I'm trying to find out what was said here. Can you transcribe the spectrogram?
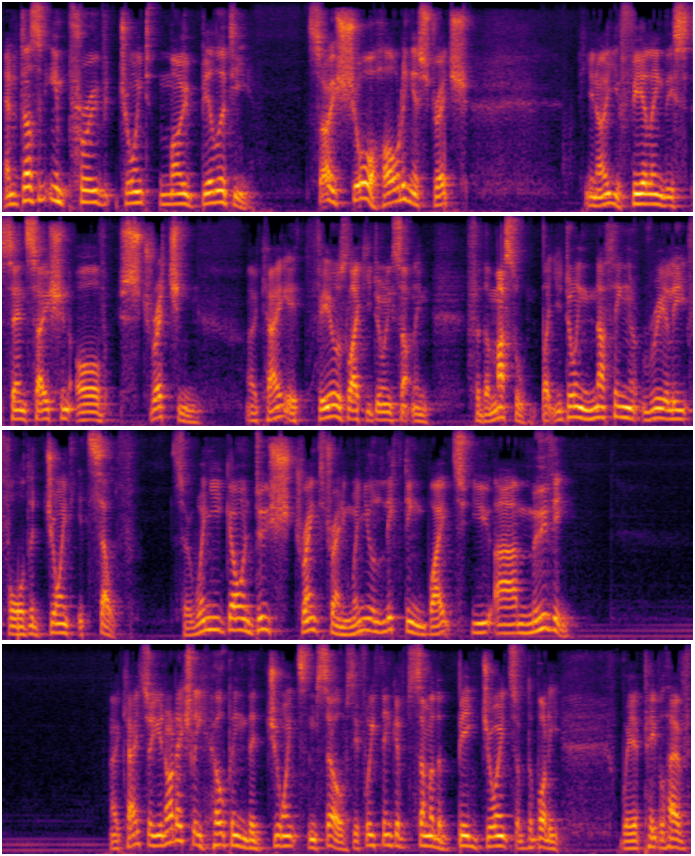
And it doesn't improve joint mobility. So, sure, holding a stretch you know, you're feeling this sensation of stretching. Okay, it feels like you're doing something for the muscle, but you're doing nothing really for the joint itself. So when you go and do strength training, when you're lifting weights, you are moving. Okay, so you're not actually helping the joints themselves. If we think of some of the big joints of the body where people have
